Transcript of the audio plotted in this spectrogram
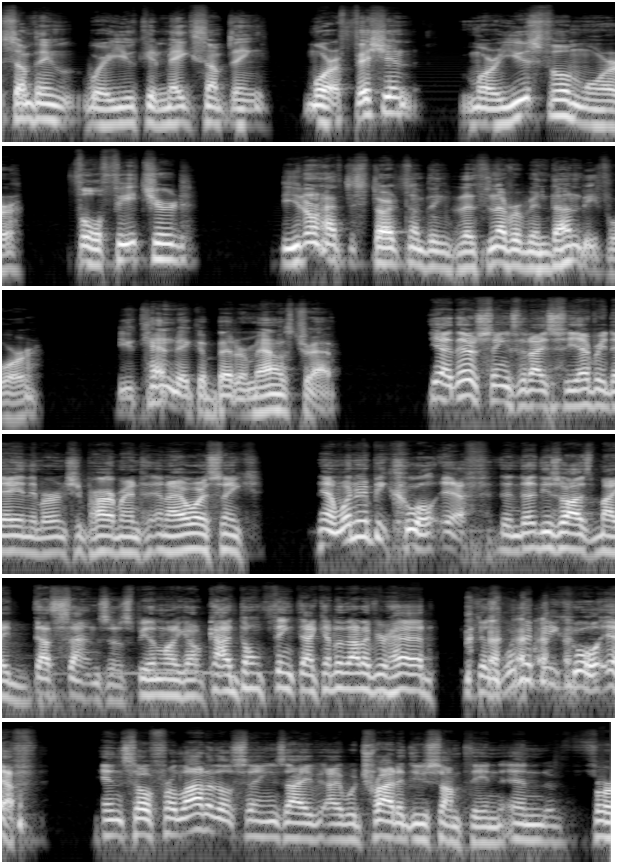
Something where you can make something more efficient, more useful, more full featured, you don't have to start something that's never been done before. You can make a better mousetrap. Yeah, there's things that I see every day in the emergency department, and I always think, man, wouldn't it be cool if? Then th- these are always my death sentences, being like, oh God, don't think that, get it out of your head, because wouldn't it be cool if? And so for a lot of those things, I, I would try to do something, and for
